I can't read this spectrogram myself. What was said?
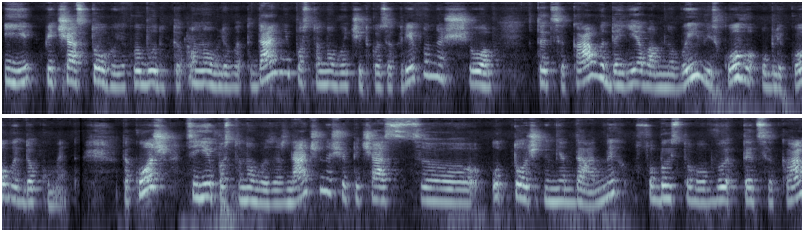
І під час того, як ви будете оновлювати дані, постановою чітко закріплено, що ТЦК видає вам новий військово-обліковий документ. Також цією постановою зазначено, що під час е, уточнення даних особистого в ТЦК е,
